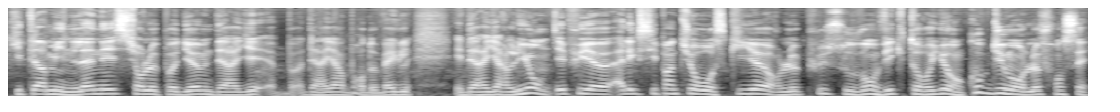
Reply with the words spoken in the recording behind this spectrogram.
qui termine l'année sur le podium derrière, derrière Bordeaux-Bègle et derrière Lyon. Et puis Alexis Pinturo, skieur le plus souvent victorieux en Coupe du Monde, le Français,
